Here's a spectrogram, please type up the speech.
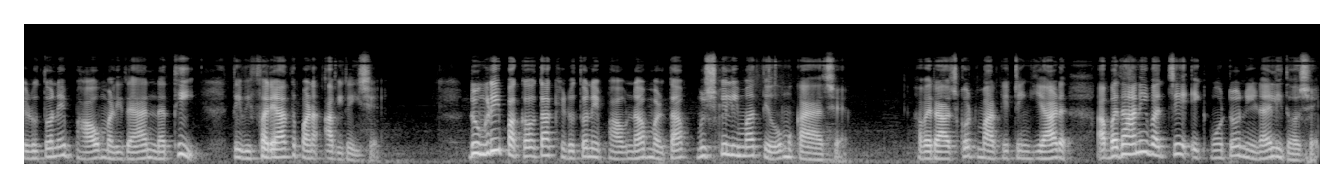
ખેડૂતોને ભાવ મળી રહ્યા નથી તેવી ફરિયાદ પણ આવી રહી છે. ડુંગળી પકવતા ખેડૂતોને ભાવ ન મળતા મુશ્કેલીમાં તેઓ મુકાયા છે. હવે રાજકોટ માર્કેટિંગ યાર્ડ આ બધાની વચ્ચે એક મોટો નિર્ણય લીધો છે.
